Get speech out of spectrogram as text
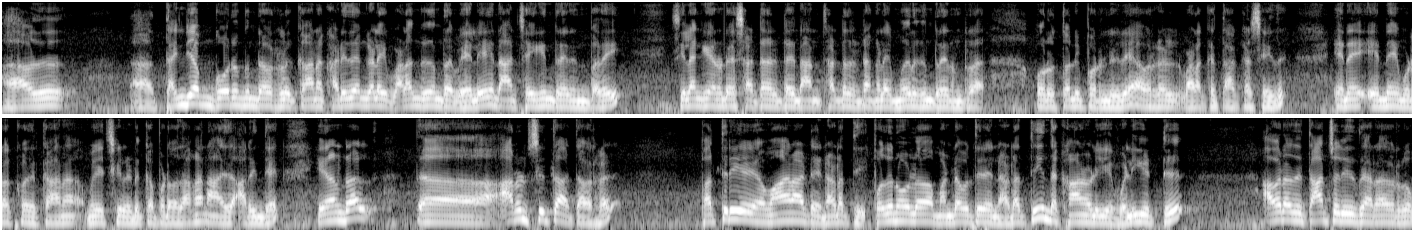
அதாவது தஞ்சம் கோருகின்றவர்களுக்கான கடிதங்களை வழங்குகின்ற வேலையை நான் செய்கின்றேன் என்பதை சிலங்கையனுடைய சட்டத்திட்ட நான் சட்டத்திட்டங்களை மீறுகின்றேன் என்ற ஒரு தொனிப்பொருளிலே அவர்கள் வழக்கு தாக்கல் செய்து என்னை என்னை முடக்குவதற்கான முயற்சிகள் எடுக்கப்படுவதாக நான் இது அறிந்தேன். ஏனென்றால் அருண் சித்தார்த் அவர்கள் பத்திரிகை மாநாட்டை நடத்தி பொதுநூல மண்டபத்திலே நடத்தி இந்த காணொளியை வெளியிட்டு அவர் அது தான் சொல்லியிருக்கார். அவருக்கு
